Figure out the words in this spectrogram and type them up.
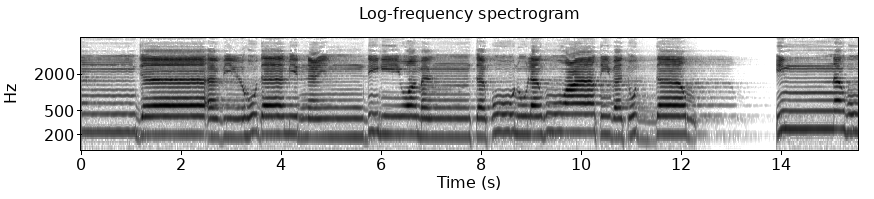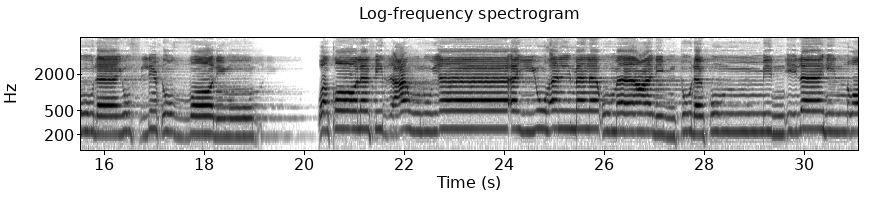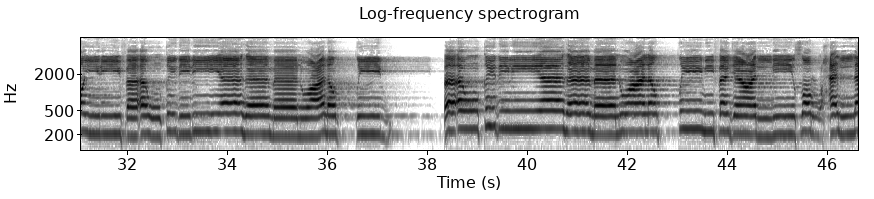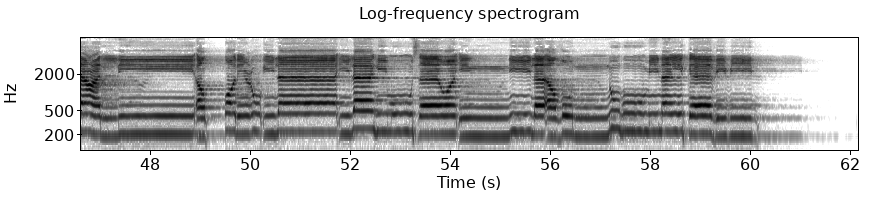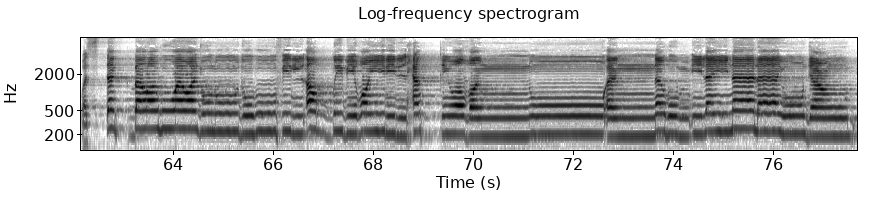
جاء بالهدى من عنده ومن تكون له عاقبة الدار إنه لا يفلح الظالمون وقال فرعون يا علمت لكم من إله غيري فأوقد لي يا هامان على الطين فأوقد لي يا هامان على الطين فاجعل لي صرحا لعلي أطلع إلى إله موسى وإني لأظنه من الكاذبين. واستكبر هو وجنوده في الأرض بغير الحق وظنوا أنهم إلينا لا يرجعون.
